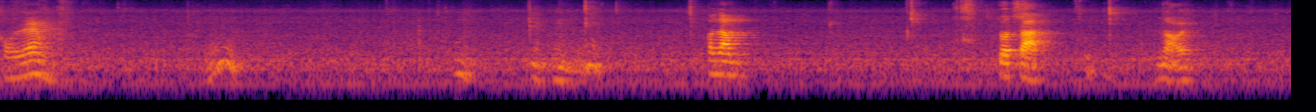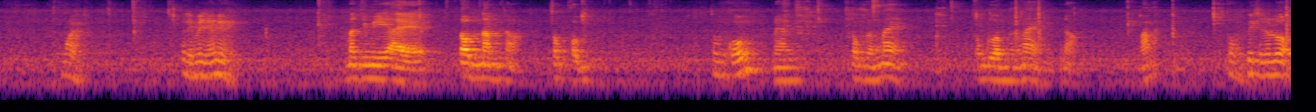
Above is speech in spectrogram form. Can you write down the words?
ขอแรงอืมอืมอืมกำลังจดสาดหน่อยห่วยอันนี้เป็นยังไงมันจะมีไอ้ต้มน้ำพี่น้องต้มขม ต้มขมแมนต้มเครื่องในต้มรวมเครื่องในพี่น้องมามาต้มพิษณุโลก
